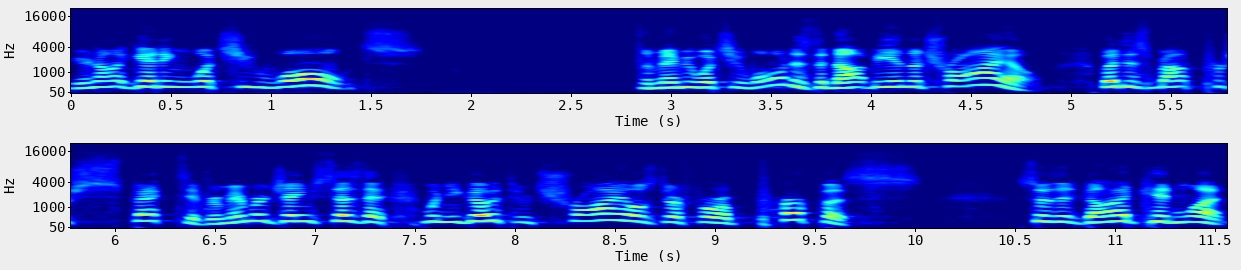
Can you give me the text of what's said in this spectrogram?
You're not getting what you want. And maybe what you want is to not be in the trial. But it's about perspective. Remember, James says that when you go through trials, they're for a purpose. So that God can what?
